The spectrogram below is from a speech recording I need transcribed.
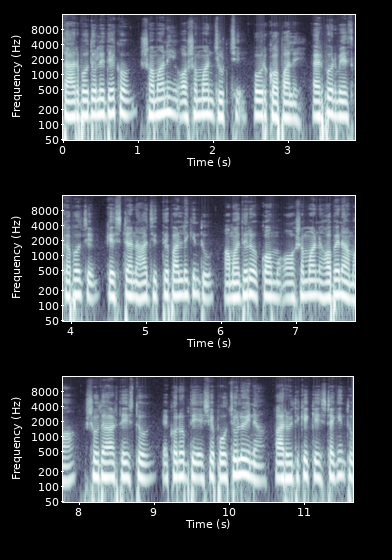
তার বদলে দেখো সমানই অসম্মান জুটছে ওর কপালে। এরপর মেসকা বলছে, কেসটা না জিততে পারলে কিন্তু আমাদেরও কম অসম্মান হবে না, মা। সুধা আর তেজ তো এখন অব্দি এসে পৌঁছলই না। আর ওইদিকে কেসটা কিন্তু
